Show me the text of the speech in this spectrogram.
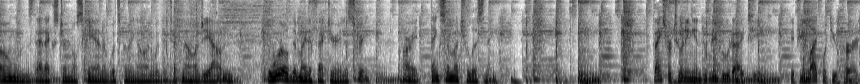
owns that external scan of what's going on with the technology out in the world that might affect your industry. All right. Thanks so much for listening. Thanks for tuning in to Reboot IT. If you like what you heard,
